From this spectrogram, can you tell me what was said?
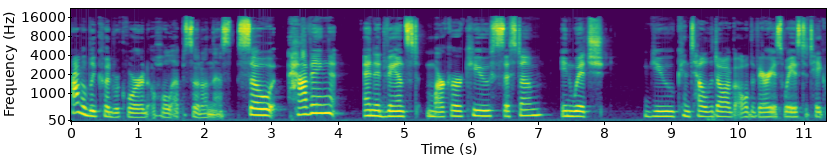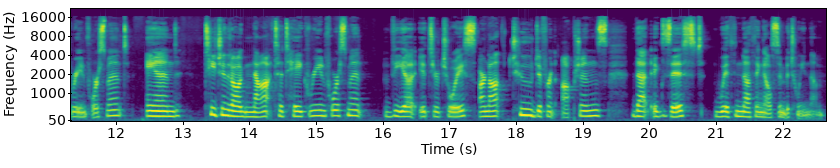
probably could record a whole episode on this. So, having an advanced marker cue system in which you can tell the dog all the various ways to take reinforcement and teaching the dog not to take reinforcement via it's your choice are not two different options that exist with nothing else in between them.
